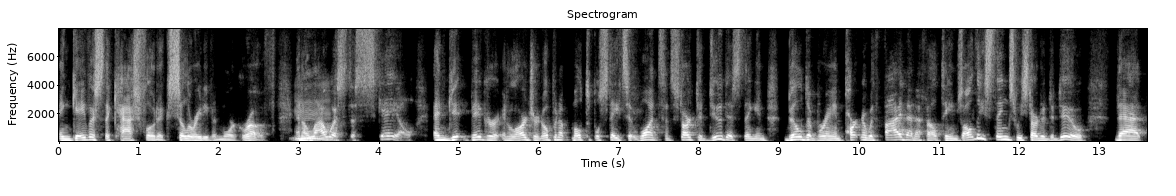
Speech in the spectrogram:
and gave us the cash flow to accelerate even more growth and allow Mm. us to scale and get bigger and larger and open up multiple states at once and start to do this thing and build a brand, partner with five NFL teams, all these things we started to do that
